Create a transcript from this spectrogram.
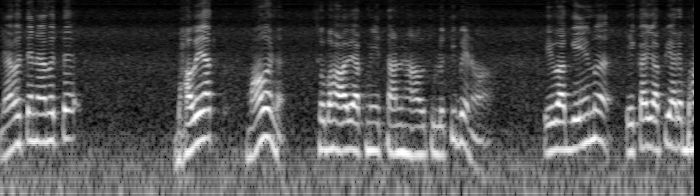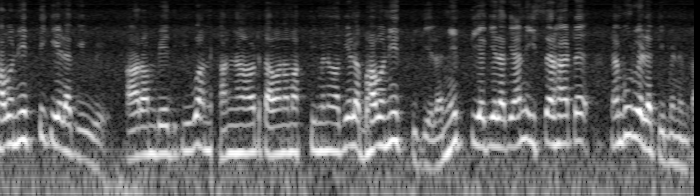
නැවත නැවත භවයක් මවන ස්වභාවයක් මේ තණ්හාව තුල තිබෙනවා. ඒ වගේම ඒකයි අපි අර භවනෙත්ති කියලා කිව්වේ. ආරම්භයේදී කිව්වා මේ තණ්හාවට තව නමක් තිබෙනවා කියලා භවනෙත්ති කියලා. නෙත්තිය කියලා කියන්නේ ඉස්සරහට නැඹුරු වෙලා තිබෙන එකක්.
